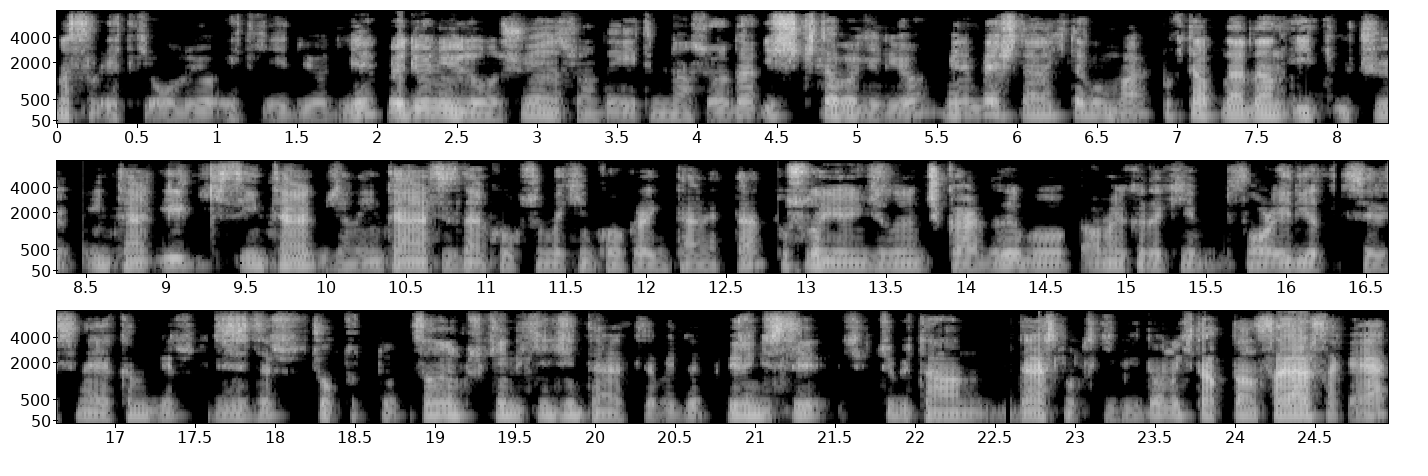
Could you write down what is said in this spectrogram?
nasıl etki oluyor, etki ediyor diye. Ve dönüyor dolaşıyor. En sonunda eğitimden sonra da iş kitaba geliyor. Benim 5 tane kitabım var. Bu kitaplardan ilk üçü internet, ilk ikisi internet üzerine. İnternet sizden korksun ve kim korkar internetten. Pusula yayıncılığın çıkardığı bu Amerika'daki For Idiot serisine yakın bir dizidir. Çok tuttu. Sanırım Türkiye'nin ikinci internet kitabıydı. Birincisi TÜBİTAK'ın ders notu gibiydi. Onu kitaptan sayarsak eğer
